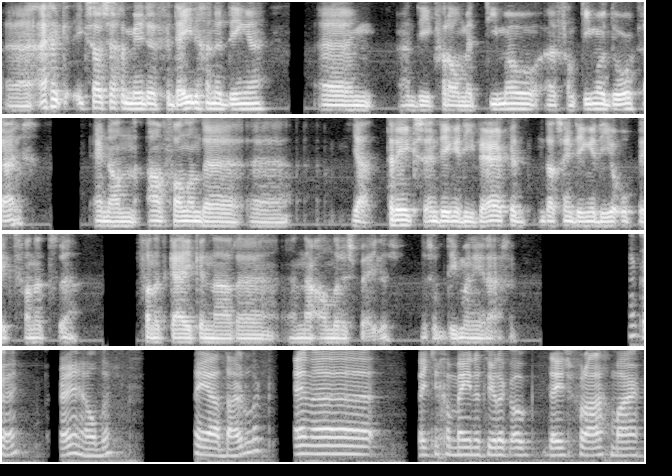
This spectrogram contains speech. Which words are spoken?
eigenlijk, ik zou zeggen, meer de verdedigende dingen, ehm, die ik vooral met Timo, van Timo doorkrijg. En dan aanvallende ja, tricks en dingen die werken, dat zijn dingen die je oppikt van het, van het kijken naar, naar andere spelers. Dus op die manier eigenlijk. Oké, oké, helder. Nee, ja, duidelijk. En eh beetje gemeen natuurlijk ook deze vraag, maar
